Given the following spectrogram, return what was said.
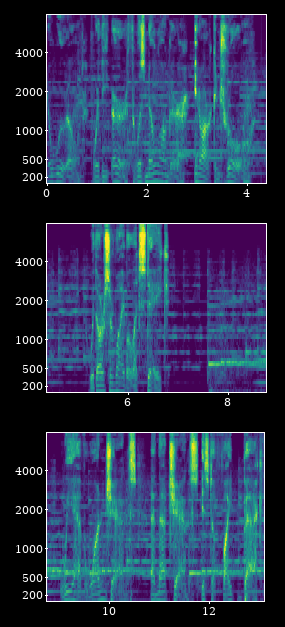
In a world where the Earth was no longer in our control, with our survival at stake, we have one chance, and that chance is to fight back.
